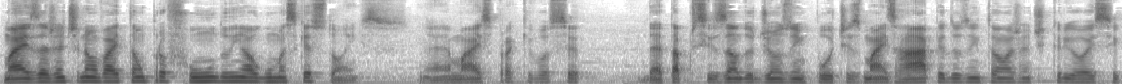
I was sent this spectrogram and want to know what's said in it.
mas a gente não vai tão profundo em algumas questões, né? mais para que você está né, precisando de uns inputs mais rápidos, então a gente criou esse,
